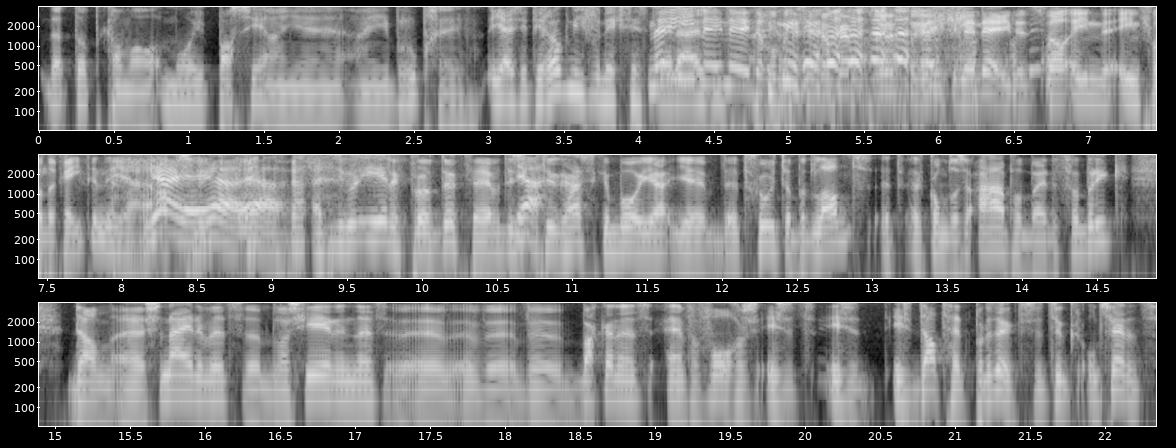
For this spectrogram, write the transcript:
Dat, dat kan wel een mooie passie aan je, aan je beroep geven. Jij zit hier ook niet voor niks sinds Nee, 2000. nee, nee, daarom ik zit nog even terug te rekenen. Nee, dat is wel een, een van de redenen. Ja, Ja, ja, absoluut. ja, ja. Het is ook een eerlijk product. Hè? Want het is Ja. natuurlijk hartstikke mooi. Ja, je, het groeit op het land. Het, het komt als aardappel bij de fabriek. Dan eh, snijden we het. We blancheren het. We, we, we bakken het. En vervolgens is, het, is, het, is dat het product. Het is natuurlijk een ontzettend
